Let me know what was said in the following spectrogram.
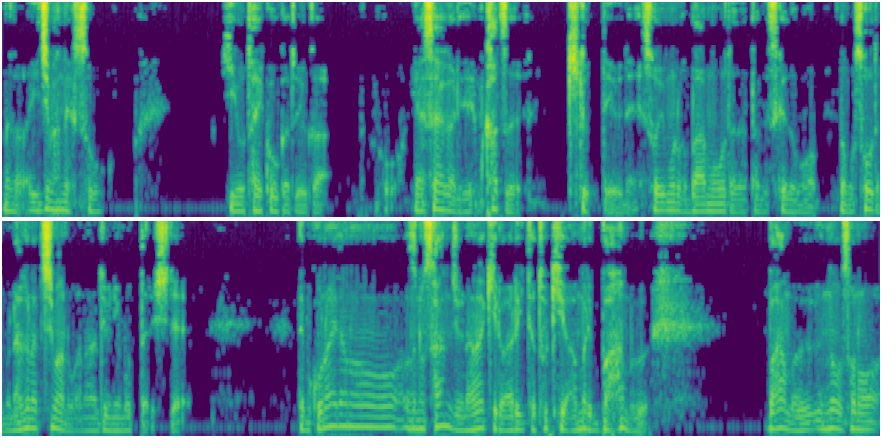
なんか一番ね、そう、費用対効果というか、こう安上がりで、かつ効くっていうね、そういうものがバームウォーターだったんですけども、どうもそうでもなくなってしまうのかなというふうに思ったりして、でもこの間のその37キロ歩いた時はあんまりバームバームのその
